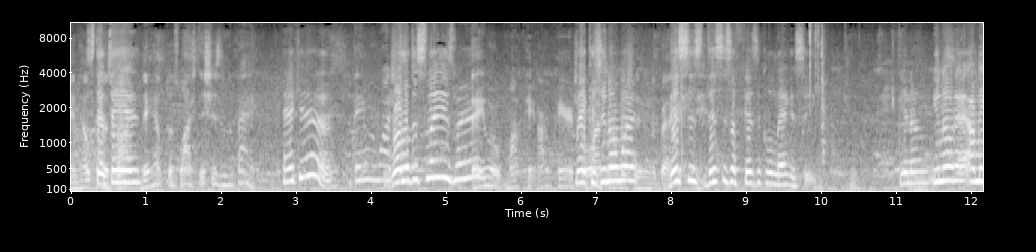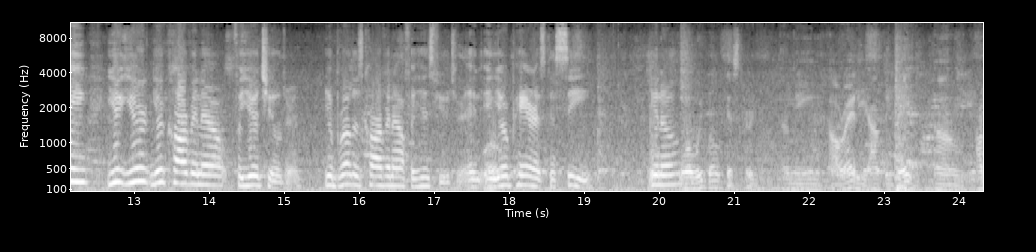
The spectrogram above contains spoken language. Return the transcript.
and helped Stepped us. in. Wash, they helped us wash dishes in the back. Heck yeah. They were washing. Roll up the sleeves, man. They were my our parents. Man, because you know what? dishes in the back. This is this is a physical legacy. You know, you know that. I mean, you you're you're carving out for your children your brother's carving out for his future, and, and your parents can see, you know. Well, we broke history. I mean, already out the gate, um, our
